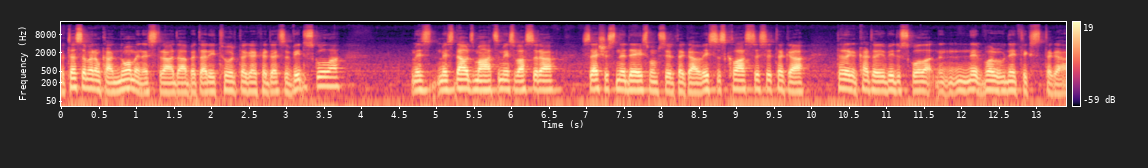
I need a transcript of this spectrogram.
nu, tas, piemēram, kā nometnes strādā, bet arī tur, tagad, kad esmu vidusskolā, mēs, mēs daudz mācāmies vasarā. Sešas nedēļas mums ir tā kā, visas klases, ir tā kā, tad, kad tev ir vidusskolā, ne, varbūt netiks tā kā,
